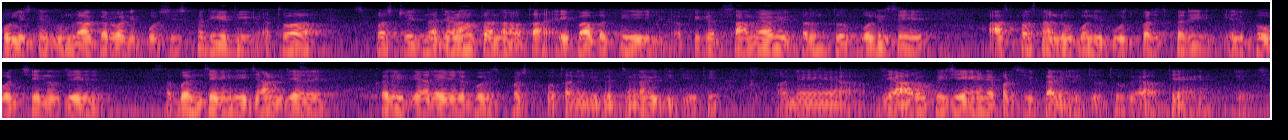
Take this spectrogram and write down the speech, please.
પોલીસને ગુમરાહ કરવાની કોશિશ કરી હતી અથવા સ્પષ્ટ રીતના જણાવતા ન હતા, એ બાબતની હકીકત સામે આવી. પરંતુ પોલીસે આસપાસના લોકોની પૂછપરછ કરી. એ લોકો વચ્ચેનો જે સંબંધ છે એની જાણ જ્યારે કરી ત્યારે એ લોકોએ સ્પષ્ટ પોતાની વિગત જણાવી દીધી હતી. અને જે આરોપી છે એણે પણ સ્વીકારી લીધું હતું કે આ હત્યા એણે કરી છે.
